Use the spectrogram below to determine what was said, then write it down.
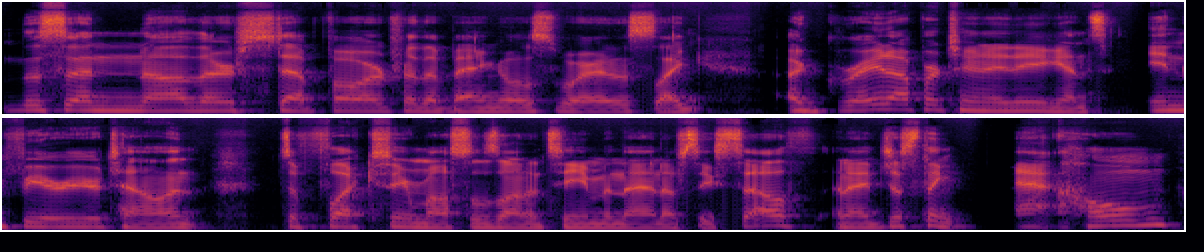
this is another step forward for the Bengals where it's like, a great opportunity against inferior talent to flex your muscles on a team in the NFC South. And I just think at home,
